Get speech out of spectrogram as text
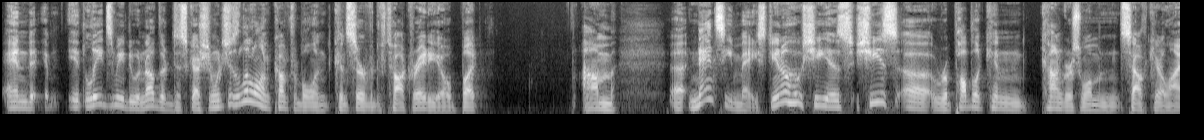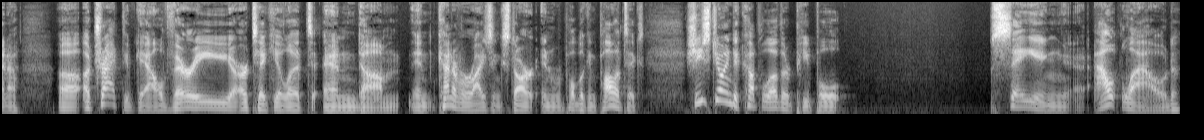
And it leads me to another discussion, which is a little uncomfortable in conservative talk radio, but um, uh, Nancy Mace, do you know who she is? She's a Republican Congresswoman, South Carolina. Uh, attractive gal, very articulate, and um, and kind of a rising star in Republican politics. She's joined a couple other people saying out loud,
